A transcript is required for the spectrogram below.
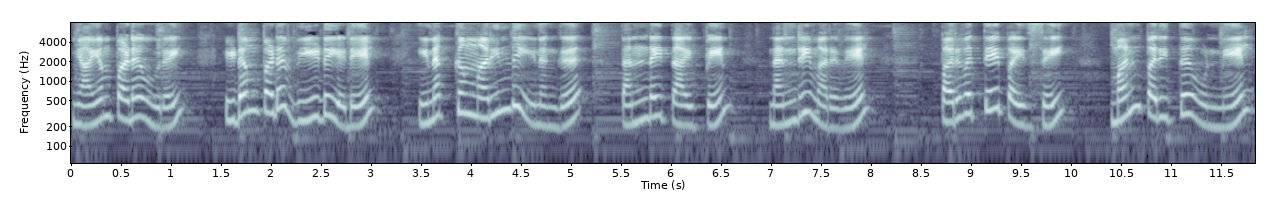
நியாயம்பட உரை இடம்பட வீடு எடேல் இணக்கம் அறிந்து இணங்கு தந்தை தாய்ப்பேன் நன்றி மறவேல் பருவத்தே பயிர் மண் பறித்து உண்ணேல்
